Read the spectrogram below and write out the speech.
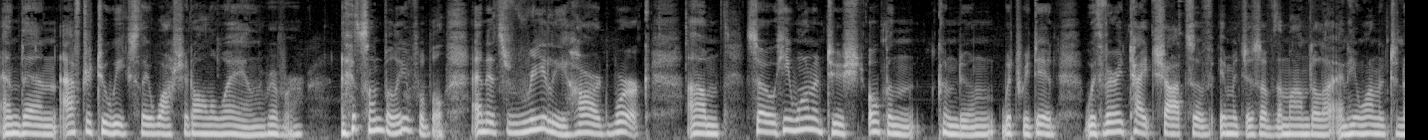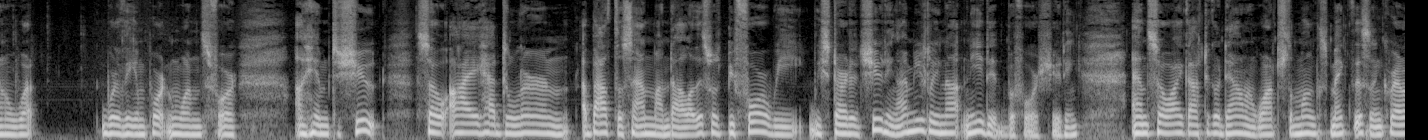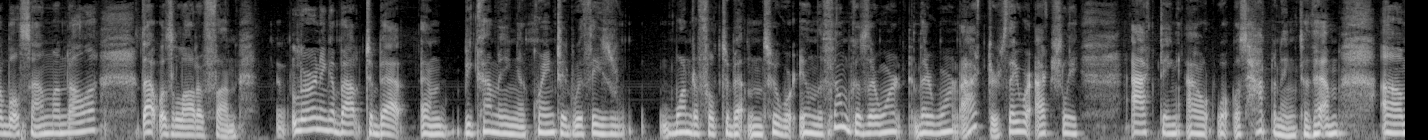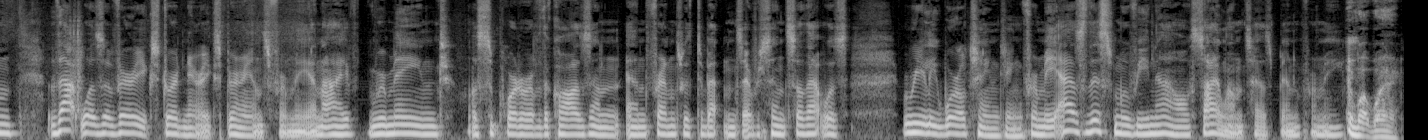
And then after two weeks, they wash it all away in the river. It's unbelievable, and it's really hard work. Um, so he wanted to sh- open Kundun, which we did, with very tight shots of images of the mandala, and he wanted to know what were the important ones for uh, him to shoot. So I had to learn about the sand mandala. This was before we, we started shooting. I'm usually not needed before shooting. And so I got to go down and watch the monks make this incredible sand mandala. That was a lot of fun learning about Tibet and becoming acquainted with these wonderful Tibetans who were in the film because there weren't there weren't actors; they were actually acting out what was happening to them. Um, that was a very extraordinary experience for me, and I've remained a supporter of the cause and and friends with Tibetans ever since. So that was really world changing for me, as this movie now, Silence, has been for me. In what way?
